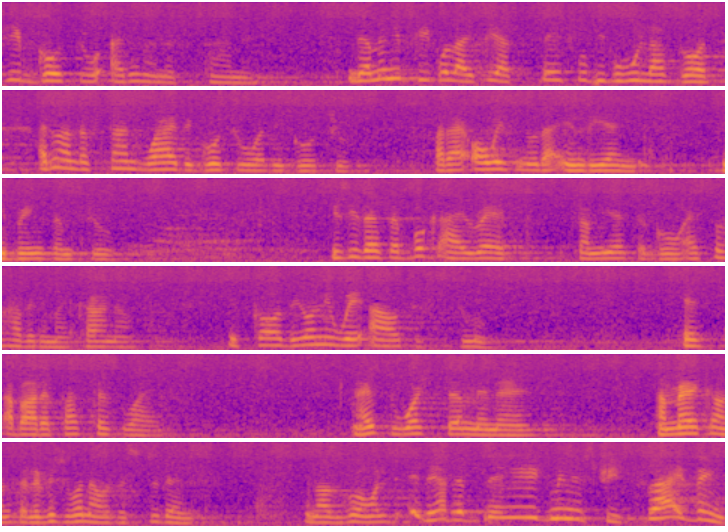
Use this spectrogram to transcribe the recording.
sheep go through. I don't understand it. There are many people I see as faithful people who love God. I don't understand why they go through what they go through. But I always know that in the end, He brings them through. You see, there's a book I read some years ago. I still have it in my car now. It's called The Only Way Out is Through. It's about a pastor's wife. I used to watch them in uh, America on television when I was a student. And I was going, they had a big ministry, thriving.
